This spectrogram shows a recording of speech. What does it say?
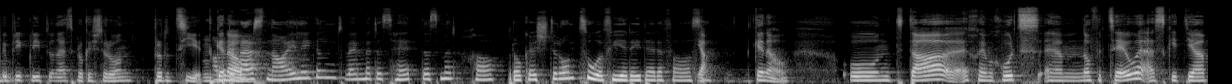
übrig bleibt und dann das Progesteron produziert. Aber Genau. wäre es naheliegend, wenn man das hat, dass man kann Progesteron zuführen in dieser Phase? Ja, genau. Und da äh, können wir kurz ähm, noch erzählen, es gibt ja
